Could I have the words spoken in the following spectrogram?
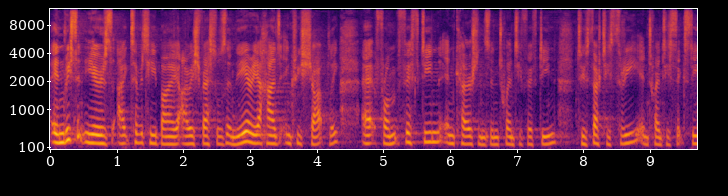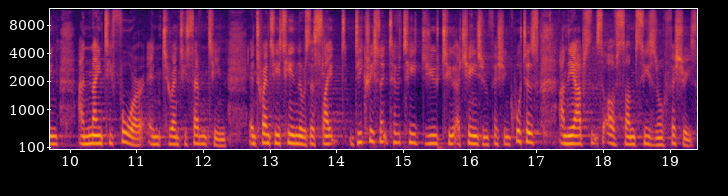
In recent years, activity by Irish vessels in the area had increased sharply uh, from 15 incursions in 2015 to 33 in 2016 and 94 in 2017. In 2018, there was a slight decrease in activity due to a change in fishing quotas and the absence of some seasonal fisheries.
